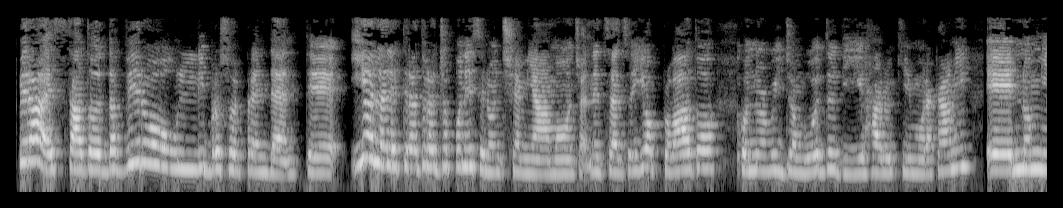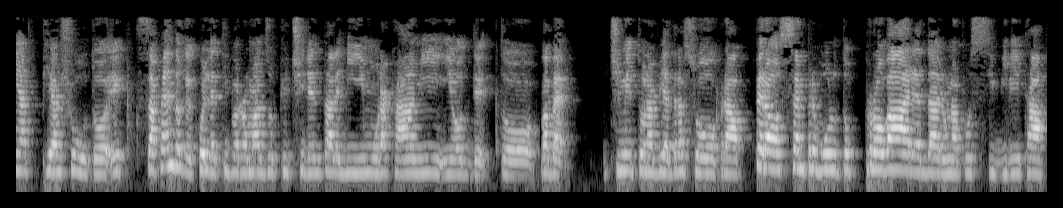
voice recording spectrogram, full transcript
Però è stato davvero un libro sorprendente. Io e la letteratura giapponese non ci amiamo, cioè nel senso io ho provato con Norwegian Wood di Haruki Murakami e non mi è piaciuto e sapendo che quello è tipo il romanzo più occidentale occidentale di Murakami, io ho detto, vabbè, ci metto una pietra sopra, però ho sempre voluto provare a dare una possibilità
